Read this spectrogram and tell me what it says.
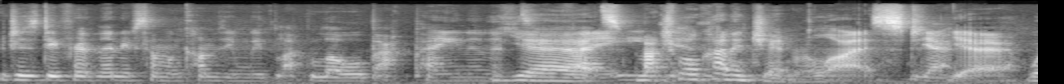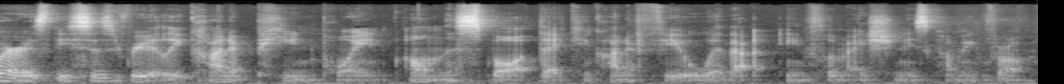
which is different than if someone comes in with like lower back pain and it's yeah it's much more kind of generalized. Yeah. yeah. Whereas this is really kind of pinpoint on the spot. They can kind of feel where that inflammation is coming from.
